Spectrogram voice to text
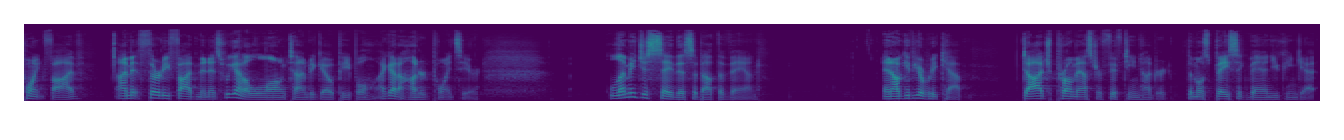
point five. I'm at 35 minutes. We got a long time to go, people. I got 100 points here. Let me just say this about the van, and I'll give you a recap. Dodge ProMaster 1500, the most basic van you can get.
